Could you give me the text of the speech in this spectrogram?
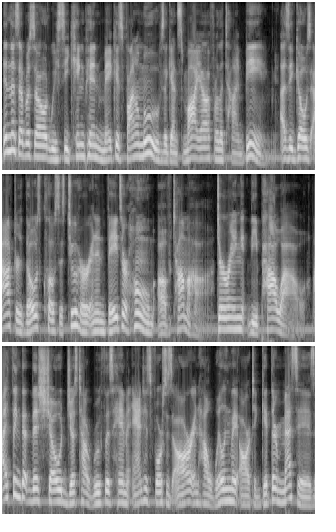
In this episode, we see Kingpin make his final moves against Maya for the time being, as he goes after those closest to her and invades her home of Tamaha during the powwow. I think that this showed just how ruthless him and his forces are and how willing they are to get their messes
